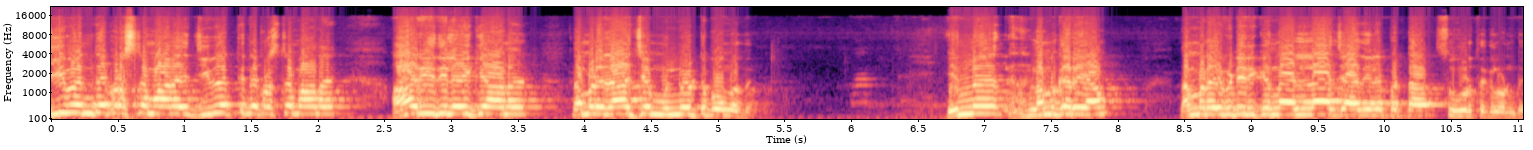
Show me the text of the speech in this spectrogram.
ജീവന്റെ പ്രശ്നമാണ് ജീവിതത്തിന്റെ പ്രശ്നമാണ്. ആ രീതിയിലേക്കാണ് നമ്മുടെ രാജ്യം മുന്നോട്ട് പോകുന്നത്. ഇന്ന് നമുക്കറിയാം നമ്മുടെ ഇവിടെ ഇരിക്കുന്ന എല്ലാ ജാതിയിൽപ്പെട്ട സുഹൃത്തുക്കളുണ്ട്.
